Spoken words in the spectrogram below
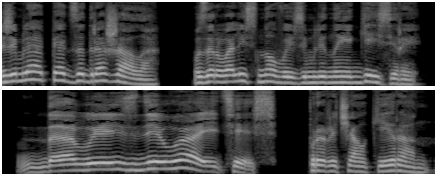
Земля опять задрожала. Взорвались новые земляные гейзеры. «Да вы издеваетесь!» — прорычал Кейран.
